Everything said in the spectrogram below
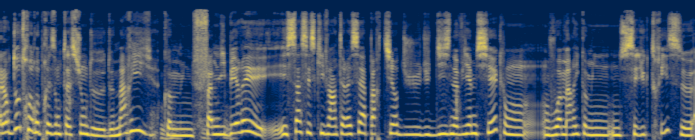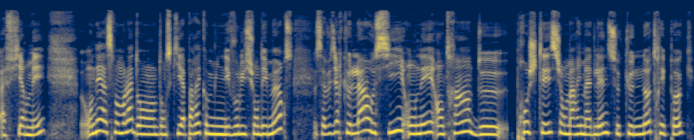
Alors d'autres représentations de, Marie mhm. comme une femme libérée, et ça c'est ce qui va intéresser à partir du, du 19e siècle. On, voit Marie comme une, séductrice euh, affirmée. On est à ce moment-là dans, dans ce qui apparaît comme une évolution des mœurs. Ça veut dire que là aussi on est en train de projeter sur Marie-Madeleine ce que notre époque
